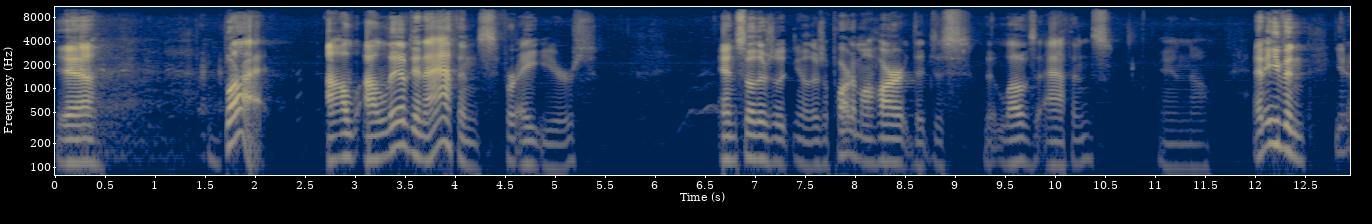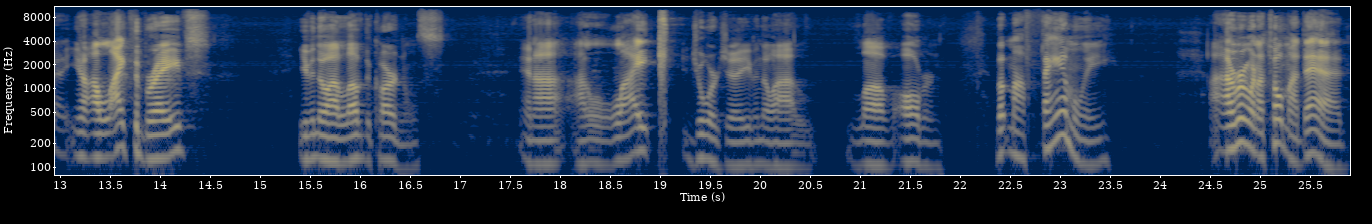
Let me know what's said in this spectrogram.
Yeah. But I, I lived in Athens for eight years. And so there's a, you know, there's a part of my heart that just that loves Athens. And, uh, and even, you know, you know, I like the Braves, even though I love the Cardinals. And I, I like Georgia, even though I love Auburn. But my family, I remember when I told my dad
